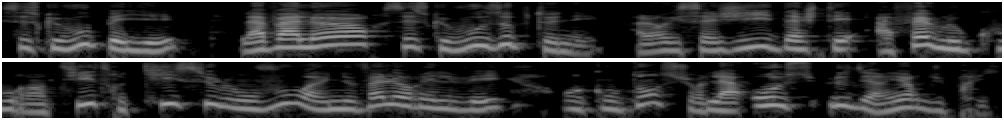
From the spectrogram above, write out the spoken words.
c'est ce que vous payez la valeur, c'est ce que vous obtenez. Alors il s'agit d'acheter à faible cours un titre qui, selon vous, a une valeur élevée en comptant sur la hausse ultérieure du prix.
